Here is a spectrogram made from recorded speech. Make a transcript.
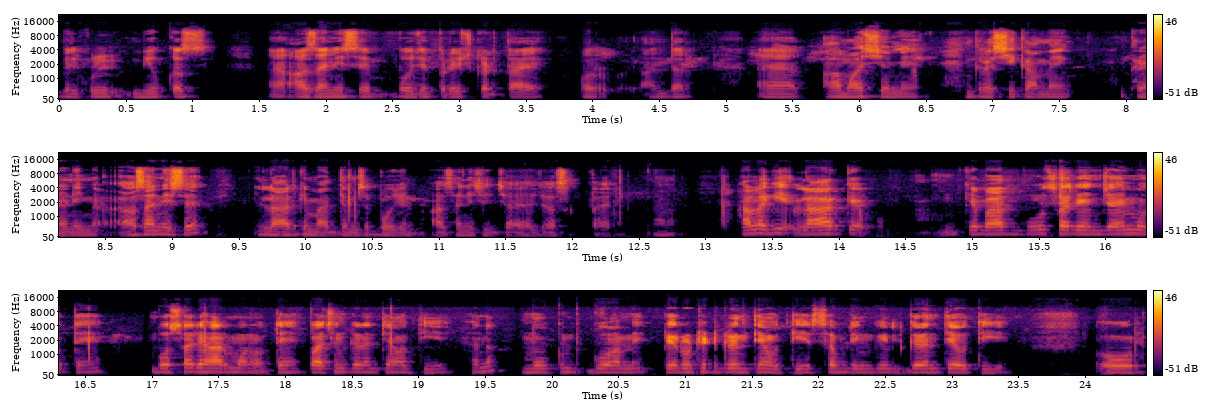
बिल्कुल म्यूकस आसानी से भोजन प्रवेश करता है। और अंदर आमाशय में ग्रशिका में घृणी में आसानी से लार के माध्यम से भोजन आसानी से जाया जा सकता है। हालाँकि लार के के बाद बहुत सारे एंजाइम होते हैं, बहुत सारे हार्मोन होते हैं, पाचन ग्रंथियाँ होती है है ना? मुख, गुआ में पेरोटिड ग्रंथियाँ होती है सब लिंगल ग्रंथियाँ होती है और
